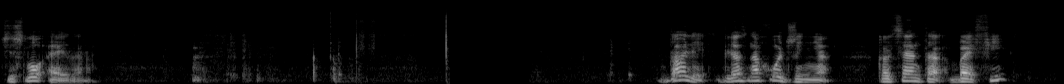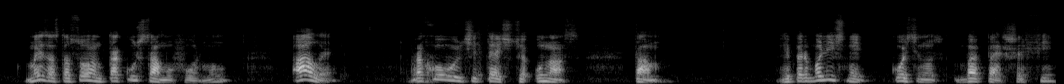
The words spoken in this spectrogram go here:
Число Ейлера. Далі для знаходження коефіцієнта Бфі ми застосовуємо таку ж саму формулу, але враховуючи те, що у нас там гіперболічний косинус b перше фі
